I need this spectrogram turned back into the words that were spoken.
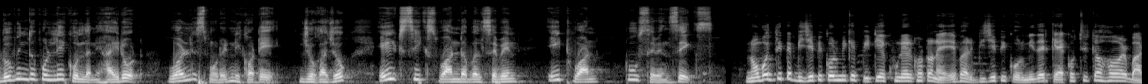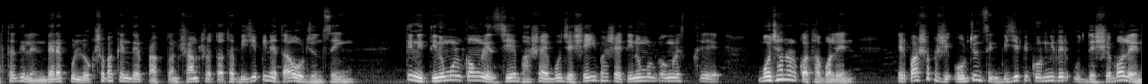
রবীন্দ্রপল্লী কল্যাণী হাইরোড ওয়ার্ল্ডস মোড়ের নিকটে। যোগাযোগ eight six one double seven eight one two seven six. নবদ্বীপে বিজেপি কর্মীকে পিটিয়ে খুনের ঘটনায় এবার বিজেপি কর্মীদেরকে একত্রিত হওয়ার বার্তা দিলেন ব্যারাকপুর লোকসভা কেন্দ্রের প্রাক্তন সাংসদ তথা বিজেপি নেতা অর্জুন সিং। তিনি তৃণমূল কংগ্রেস যে ভাষায় বোঝে, সেই ভাষায় তৃণমূল কংগ্রেসকে বোঝানোর কথা বলেন। এর পাশাপাশি অর্জুন সিং বিজেপি কর্মীদের উদ্দেশ্যে বলেন,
